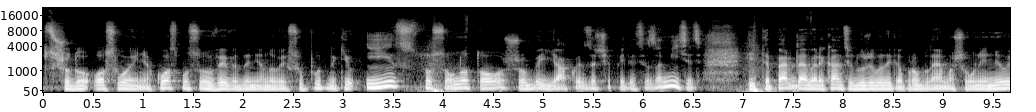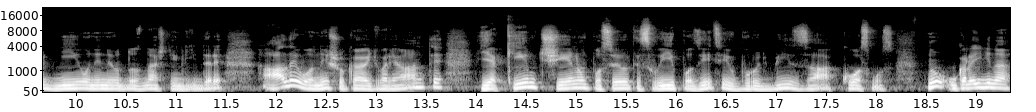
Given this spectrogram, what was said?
щодо освоєння космосу, виведення нових супутників, і стосовно того, щоб якось зачепитися за місяць. І тепер для американців дуже велика проблема, що вони не одні, вони не однозначні лідери, але вони шукають варіанти, яким чином посилити свої позиції в боротьбі за космос. Ну, Україна.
